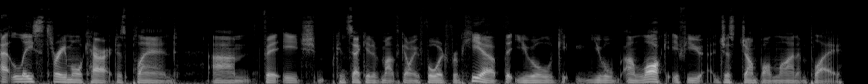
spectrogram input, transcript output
at least three more characters planned um, for each consecutive month going forward from here that you will you will unlock if you just jump online and play.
